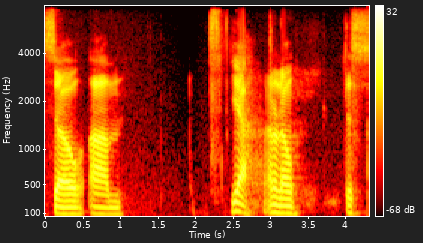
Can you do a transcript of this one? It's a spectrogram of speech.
So um, yeah, I don't know. This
